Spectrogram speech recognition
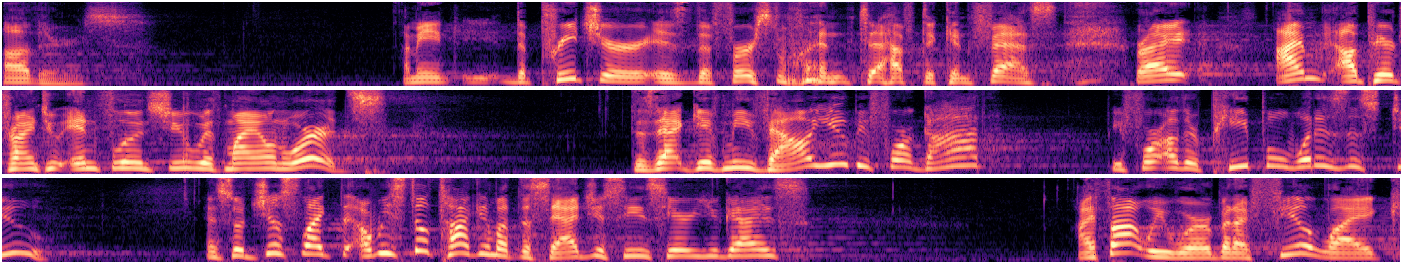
others, I mean, the preacher is the first one to have to confess, right? I'm up here trying to influence you with my own words. Does that give me value before God, before other people? What does this do? And so, just like, the, are we still talking about the Sadducees here, you guys? I thought we were, but I feel like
